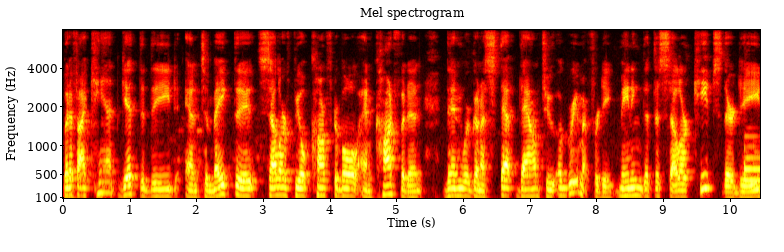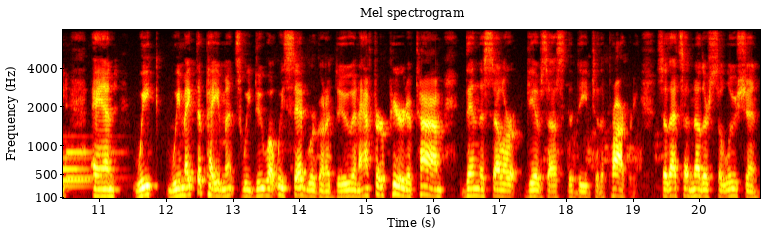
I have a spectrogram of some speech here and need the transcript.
But if I can't get the deed and to make the seller feel comfortable and confident, then we're going to step down to agreement for deed, meaning that the seller keeps their deed and we we make the payments, we do what we said we're going to do, and after a period of time, then the seller gives us the deed to the property. So that's another solution.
